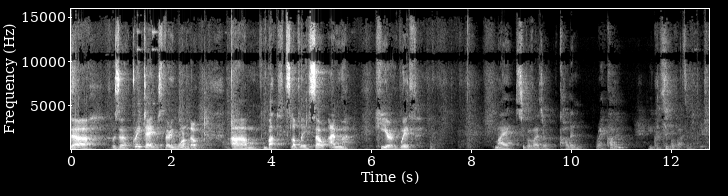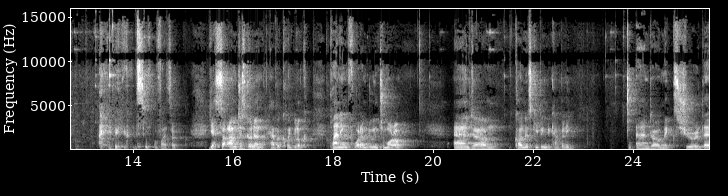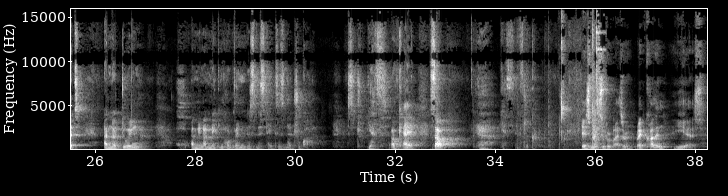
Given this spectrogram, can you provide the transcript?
Uh, was a great day. It was very warm though, um, but it's lovely. So I'm here with my supervisor, Colin. Right, Colin? A good supervisor. good supervisor. Yes, so I'm just gonna have a quick look, planning for what I'm doing tomorrow. And um, Colin is keeping me company and uh, makes sure that I'm not doing, I mean, I'm making horrendous mistakes. Isn't that true, Colin? Is it true? Yes. Okay. So, yes, let's look. There's my supervisor, right, Colin? Yes.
